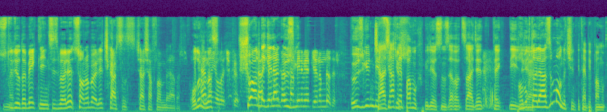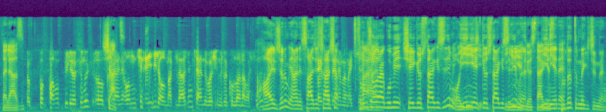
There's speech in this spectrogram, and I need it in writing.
stüdyoda bekleyin siz böyle sonra böyle çıkarsınız çarşafla beraber. Olur mu? hemen Nasıl? yola çıkıyorum. Şu anda Çarşafım gelen özgün, benim hep yanımdadır. özgün bir Çarşaf fikir. ve pamuk biliyorsunuz. O sadece tek değil. Pamuk da lazım mı onun için? E, tabii pamuk da lazım. Pa- Pamuk biliyorsunuz. O, Şart. yani onun için ehil olmak lazım. Kendi başınıza kullanamazsınız. Hayır canım yani sadece çarşaf. Sonuç Ha. olarak bu bir şey göstergesi değil mi? O iyi, iyi niyet ki- göstergesi iyi değil niyet mi? göstergesi iyi niyet de. burada tırnak içinde.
